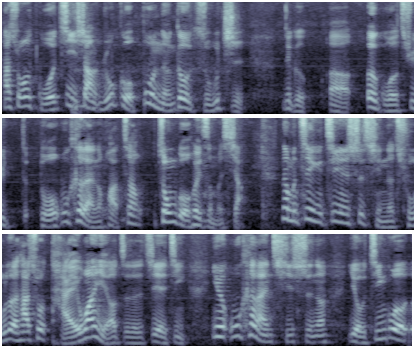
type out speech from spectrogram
他说，国际上如果不能够阻止那个呃俄国去夺乌克兰的话，这中国会怎么想？那么这个这件事情呢，除了他说台湾也要值得借鉴，因为乌克兰其实呢有经过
